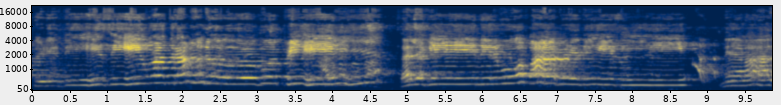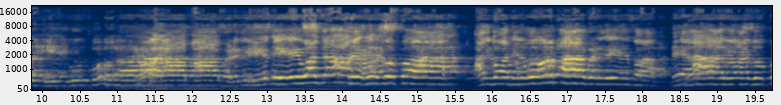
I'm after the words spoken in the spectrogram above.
పిడి తీసి వద్రములు గుప్పి తల్లికి అదిగో నిలువు పాపడి గొప్ప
